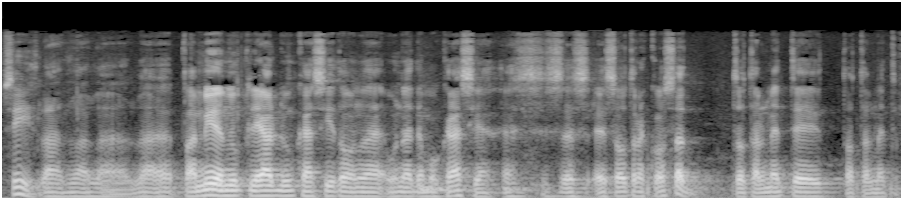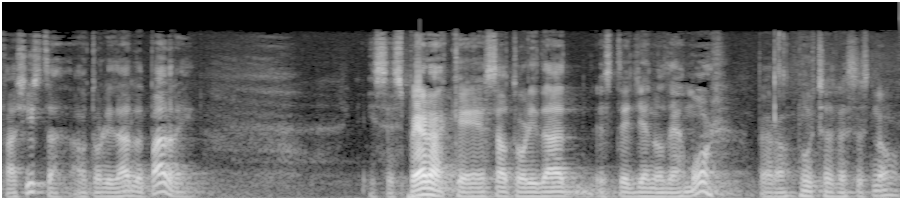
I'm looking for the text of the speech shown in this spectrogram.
sí, la, la, la, familia nuclear nunca ha sido una, una democracia. Es, es, es, otra cosa totalmente, totalmente fascista, autoridad del padre. Y se espera que esa autoridad esté lleno de amor, pero muchas veces no.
